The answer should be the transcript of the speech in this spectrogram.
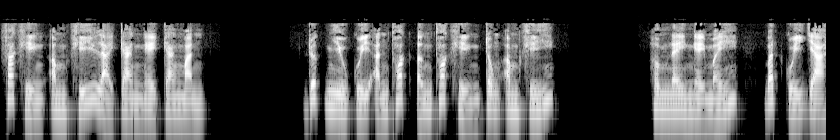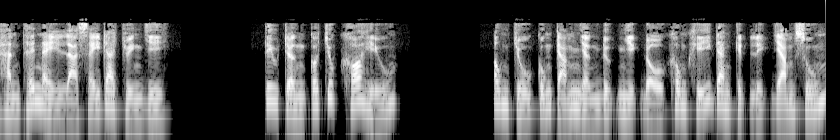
phát hiện âm khí lại càng ngày càng mạnh. Rất nhiều quỷ ảnh thoát ẩn thoát hiện trong âm khí. Hôm nay ngày mấy, bách quỷ dạ hành thế này là xảy ra chuyện gì? Tiêu Trần có chút khó hiểu. Ông chủ cũng cảm nhận được nhiệt độ không khí đang kịch liệt giảm xuống,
